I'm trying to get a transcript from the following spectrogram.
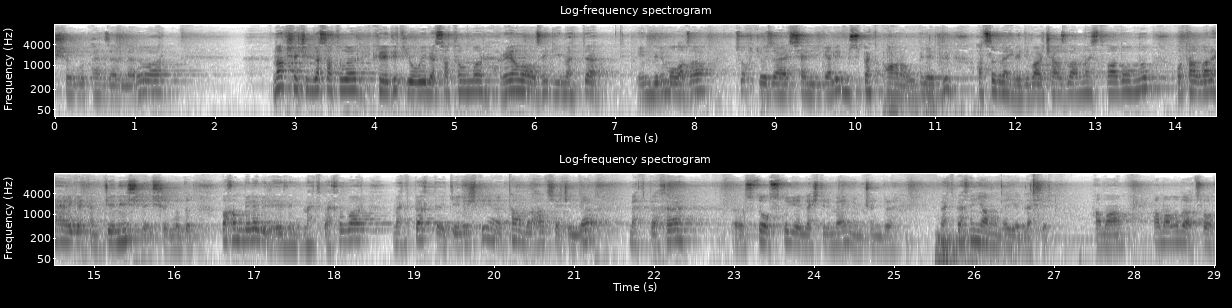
işıqlı pəncərələri var. Nağd şəkildə satılır, kredit yolu ilə satılmır. Real alıcı qiymətdə endirim olacaq. Çox gözəl, səliqəli, müsbət auralı bir evdir. Açıq rəngli divar kağızlarından istifadə olunub. Otaqları həqiqətən geniş və işıqlıdır. Baxın belə bir evin mətbəxi var. Mətbəx də genişdir, yəni tam rahat şəkildə mətbəxə e, stol stulu yerləşdirmək mümkündür. Mətbəxin yanında yerləşir hamam. Hamamı da çox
